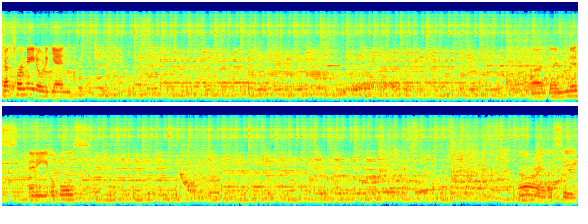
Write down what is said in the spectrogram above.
Got tornadoed again. Did I miss any opals? Alright, let's see.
